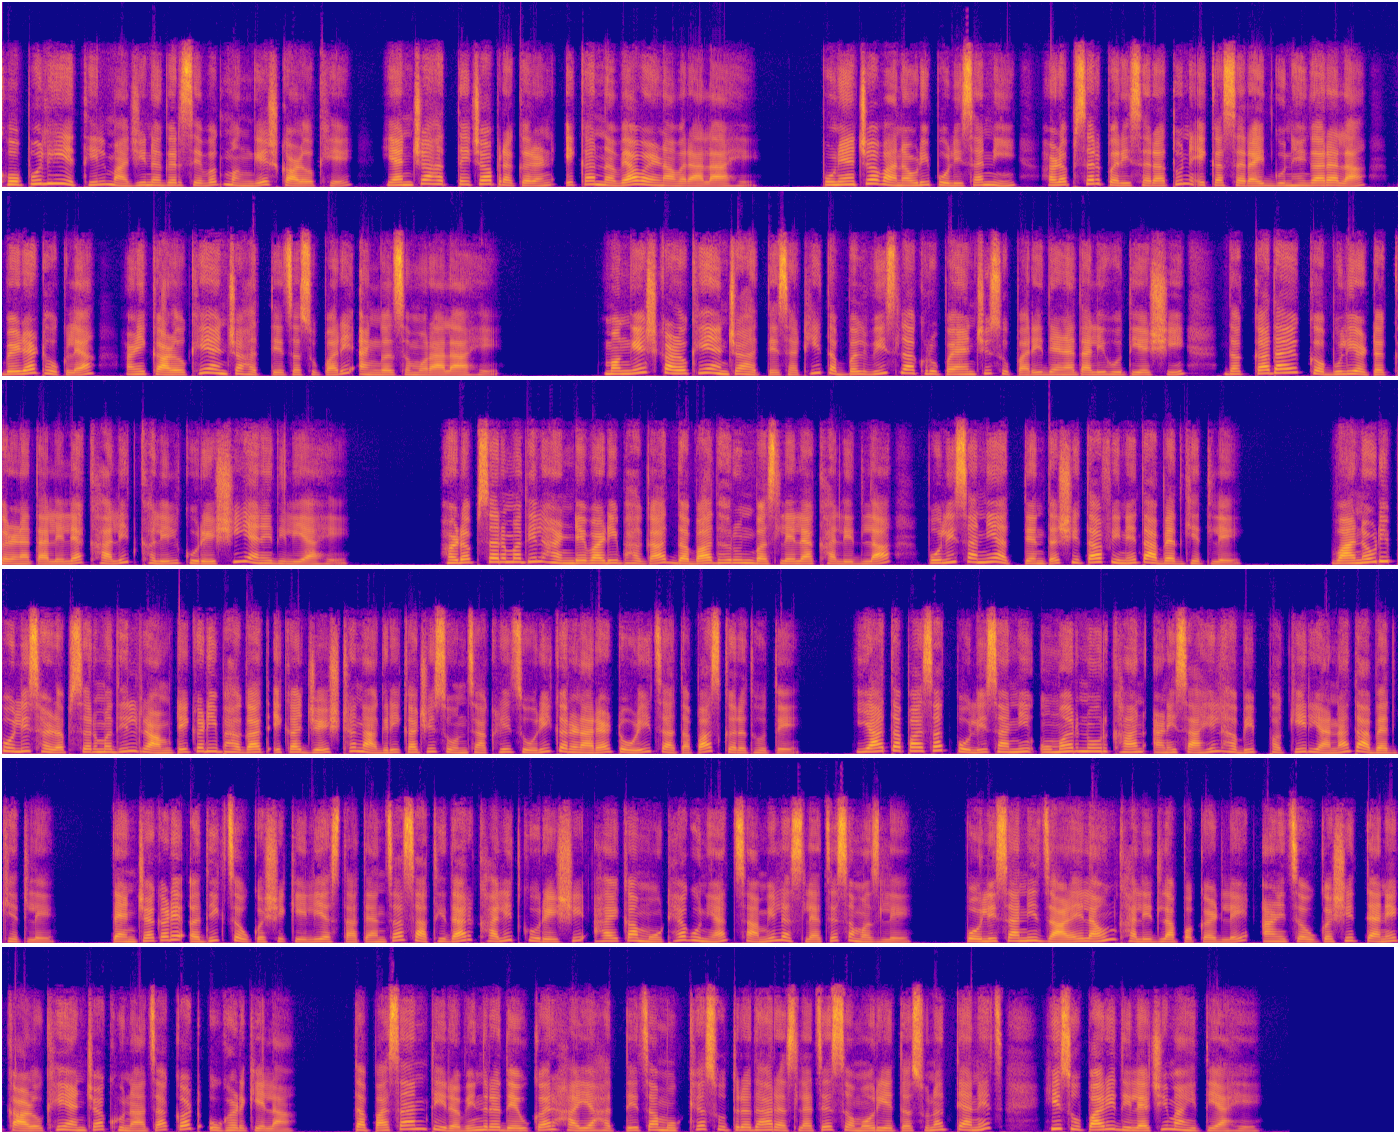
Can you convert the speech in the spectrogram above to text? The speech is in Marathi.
खोपोली येथील माजी नगरसेवक मंगेश काळोखे यांच्या हत्येच्या प्रकरण एका नव्या वळणावर आला आहे. पुण्याच्या वानवडी पोलिसांनी हडपसर परिसरातून एका सराईत गुन्हेगाराला बेड्या ठोकल्या आणि काळोखे यांच्या हत्येचा सुपारी अँगलसमोर आला आहे. मंगेश काळोखे यांच्या हत्येसाठी तब्बल वीस लाख रुपयांची सुपारी देण्यात आली होती अशी धक्कादायक कबुली अटक करण्यात आलेल्या खालिद खलील कुरेशी याने दिली आहे. हडपसरमधील हांडेवाडी भागात दबा धरून बसलेल्या खालिदला पोलिसांनी अत्यंत शिताफीने ताब्यात घेतले. वानवडी पोलीस हडपसरमधील रामटेकडी भागात एका ज्येष्ठ नागरिकाची सोनसाखळी चोरी करणाऱ्या टोळीचा तपास करत होते. या तपासात पोलिसांनी उमर नूर खान आणि साहिल हबीब फकीर यांना ताब्यात घेतले. त्यांच्याकडे अधिक चौकशी केली असता त्यांचा साथीदार खालिद कुरेशी हा एका मोठ्या गुन्ह्यात सामील असल्याचे समजले. पोलिसांनी जाळे लावून खालिदला पकडले आणि चौकशीत त्याने काळोखे यांच्या खुनाचा कट उघड केला. तपासांती रवींद्र देवकर हा या हत्येचा मुख्य सूत्रधार असल्याचे समोर येत असूनच त्यानेच ही सुपारी दिल्याची माहिती आहे.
